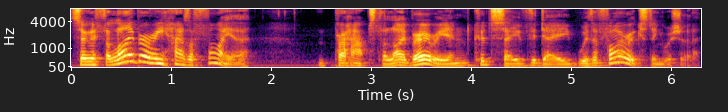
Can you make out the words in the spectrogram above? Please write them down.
So, if the library has a fire, perhaps the librarian could save the day with a fire extinguisher.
